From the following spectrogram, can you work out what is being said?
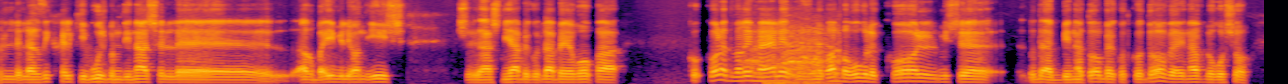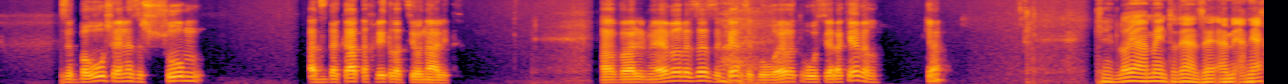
להחזיק חיל כיבוש במדינה של 40 אה, מיליון איש, שהיא השנייה בגודלה באירופה, כל הדברים האלה, זה נורא ברור לכל מי שאתה יודע, בינתו בקודקודו ועיניו בראשו. זה ברור שאין לזה שום הצדקה תכלית רציונלית. אבל מעבר לזה, זה כן, זה גורר את רוסיה לקבר, כן. כן, לא יאמן, אתה יודע, זה, אני, אני רק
